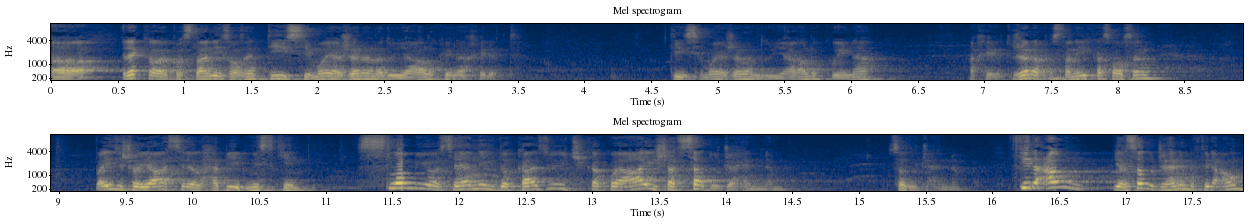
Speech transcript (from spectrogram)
A, rekao je poslanik, sallam, ti si moja žena na dunjaluku i na ahiret. Ti si moja žena na dunjaluku i na ahiret. Žena poslanika, sallam, Pa izišao Jasir el Habib Miskin, slomio se jednih dokazujući kako je Ajša sad u džahennemu. Sad u džahennemu. Fir'aun, je li sad u džahennemu Fir'aun?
